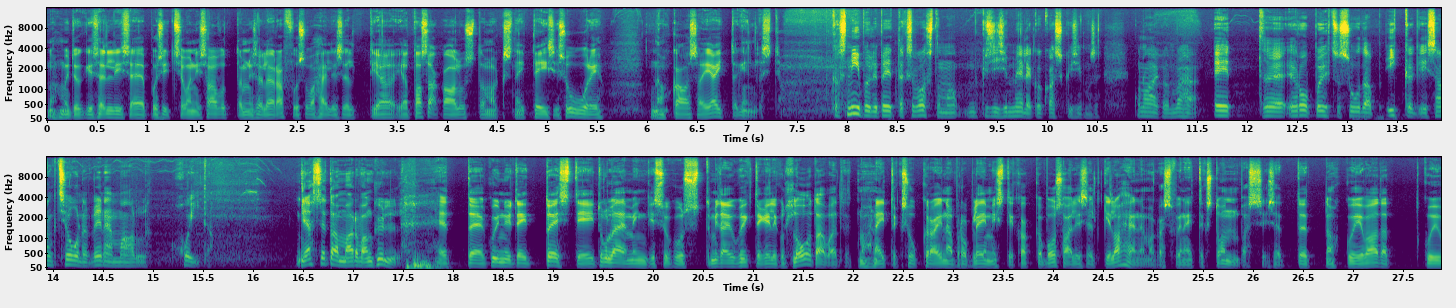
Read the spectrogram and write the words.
noh, muidugi sellise positsiooni saavutamisele rahvusvaheliselt ja, ja tasakaalustamaks neid teisi suuri, noh kaasa ei aita kindlasti kas nii palju peetakse vastu, ma küsisin meelega kas-küsimuse, kuna aega on vähe, et Euroopa ühtsus suudab ikkagi sanktsioone Venemaal hoida jah, seda ma arvan küll, et eh, kui nüüd ei, tõesti ei tule mingisugust, mida ju kõik tegelikult loodavad, et noh, näiteks Ukraina probleemistik hakkab osaliseltki lahenema, kasvõi näiteks Donbassis, et, et noh, kui vaadata kui,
